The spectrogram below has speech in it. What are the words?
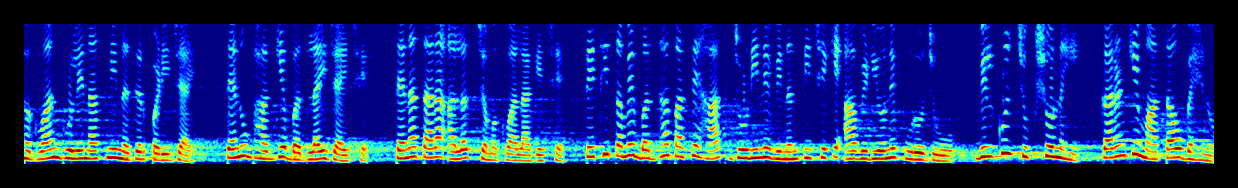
ભગવાન ભોલેનાથની નજર પડી જાય, તેનું ભાગ્ય બદલાઈ જાય છે. તેના તારા અલગ ચમકવા લાગે છે. તેથી તમે બધા પાસે હાથ જોડીને વિનંતી છે કે આ વિડીયોને પૂરો જુઓ. બિલકુલ ચૂકશો નહીં, કારણ કે માતાઓ બહેનો,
